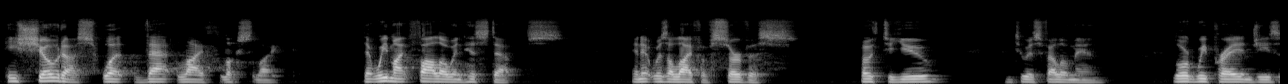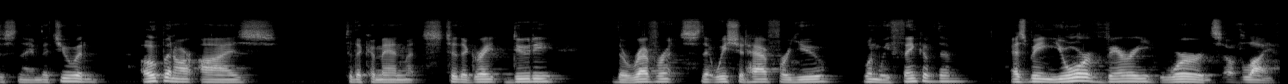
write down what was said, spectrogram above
He showed us what that life looks like, that we might follow in his steps. And it was a life of service, both to you and to his fellow man. Lord, we pray in Jesus' name that you would open our eyes to the commandments, to the great duty, the reverence that we should have for you when we think of them as being your very words of life.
